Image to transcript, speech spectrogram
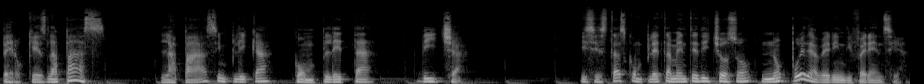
Pero ¿qué es la paz? La paz implica completa dicha. Y si estás completamente dichoso, no puede haber indiferencia.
